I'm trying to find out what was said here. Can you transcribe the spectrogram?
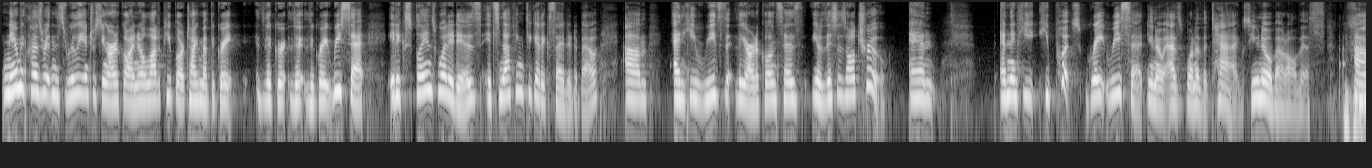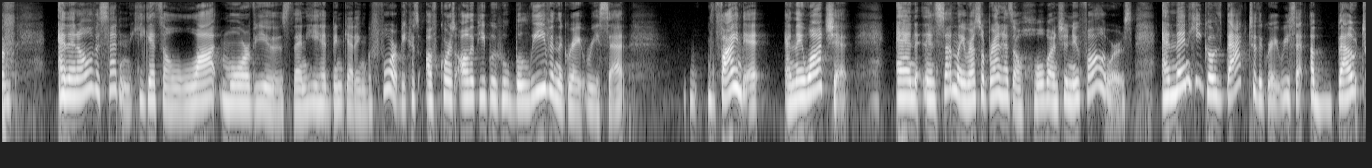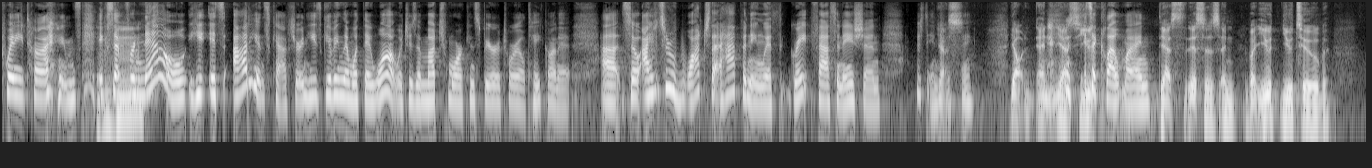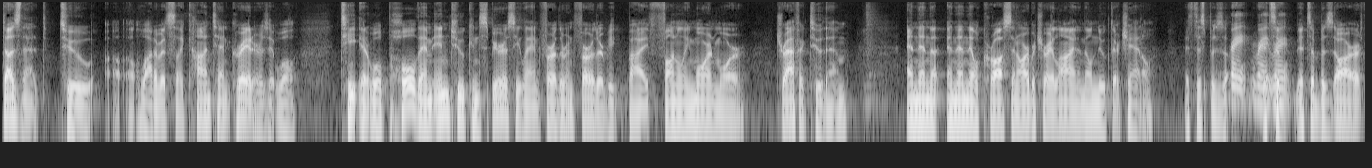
Naomi Klein's written this really interesting article. I know a lot of people are talking about the great the, the, the, Great Reset, it explains what it is. It's nothing to get excited about. Um, and he reads the, the, article and says, you know, this is all true. And and then he he puts Great Reset, you know, as one of the tags. You know about all this. Mm-hmm. Um, and then all of a sudden, he gets a lot more views than he had been getting before, because of course, all the people who believe in the Great Reset find it and they watch it. And then suddenly Russell Brand has a whole bunch of new followers. And then he goes back to the Great Reset about 20 times, except mm-hmm. for now he, it's audience capture and he's giving them what they want, which is a much more conspiratorial take on it. Uh, so I sort of watch that happening with great fascination. Just interesting. Yes. Yeah, and yes, you, it's a clout mine. Yes, this is, and but you, YouTube does that to a, a lot of its like content creators. It will te- it will pull them into conspiracy land further and further be- by funneling more and more traffic to them, and then the, and then they'll cross an arbitrary line and they'll nuke their channel. It's this bizarre. Right, right, it's right. A, it's a bizarre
